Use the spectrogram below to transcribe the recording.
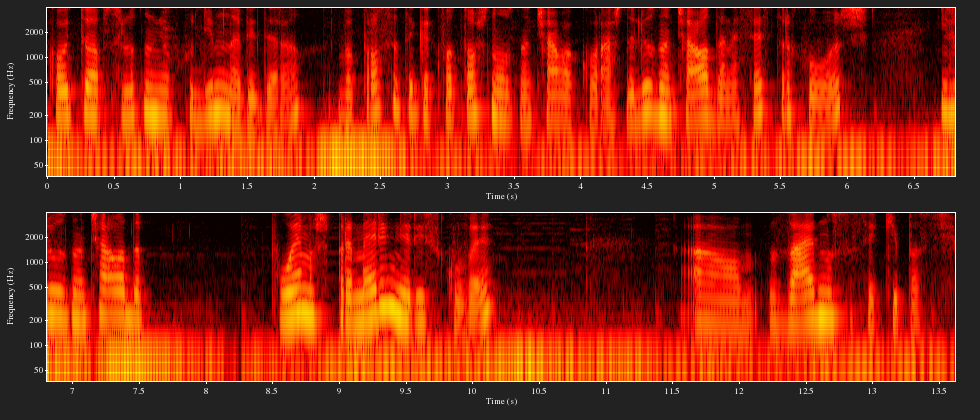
който е абсолютно необходим на лидера. Въпросът е какво точно означава кораж. Дали означава да не се страхуваш или означава да поемаш премерени рискове а, заедно с екипа си.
